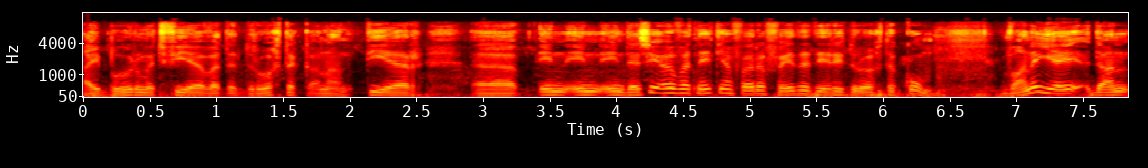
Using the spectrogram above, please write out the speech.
Hy boer met vee wat 'n droogte kan hanteer. Uh en en en dis die ou wat net eenvoudig verder deur die droogte kom. Wanneer jy dan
